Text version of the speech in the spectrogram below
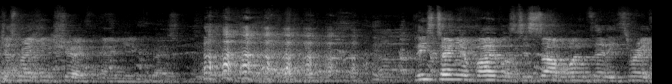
Just making sure if any of you guys. Please turn your Bibles to Psalm 133.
